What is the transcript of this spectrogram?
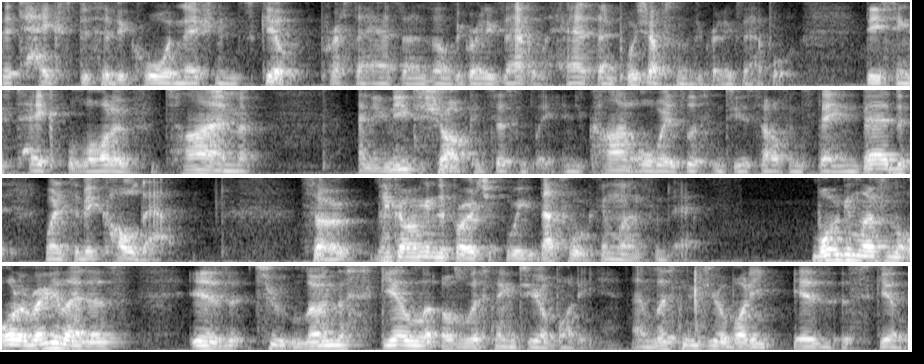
they take specific coordination and skill. Press to handstand is another great example. Handstand push-ups is another great example. These things take a lot of time and you need to show up consistently and you can't always listen to yourself and stay in bed when it's a bit cold out. So the Goggins approach, we, that's what we can learn from there. What we can learn from the auto regulators is to learn the skill of listening to your body. And listening to your body is a skill.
